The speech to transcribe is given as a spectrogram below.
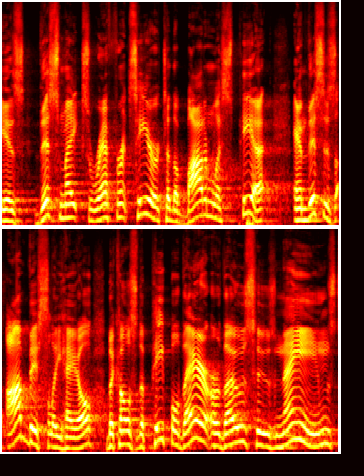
is this makes reference here to the bottomless pit, and this is obviously hell because the people there are those whose names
